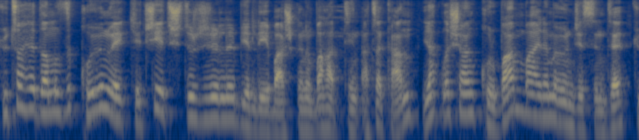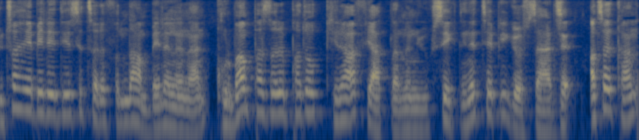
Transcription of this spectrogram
Kütahya Damızlık Koyun ve Keçi Yetiştiricileri Birliği Başkanı Bahattin Atakan, yaklaşan Kurban Bayramı öncesinde Kütahya Belediyesi tarafından belirlenen Kurban Pazarı padok kira fiyatlarının yüksekliğine tepki gösterdi. Atakan,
